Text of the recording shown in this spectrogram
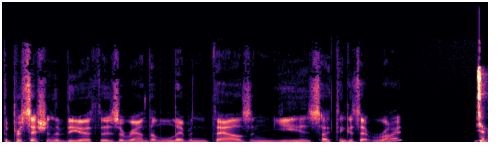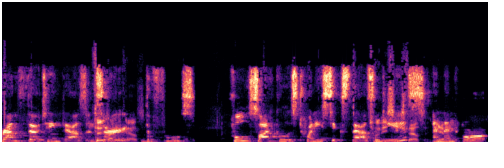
the precession of the Earth is around eleven thousand years. I think is that right? It's around thirteen thousand. So the full full cycle is twenty six thousand years, and then for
